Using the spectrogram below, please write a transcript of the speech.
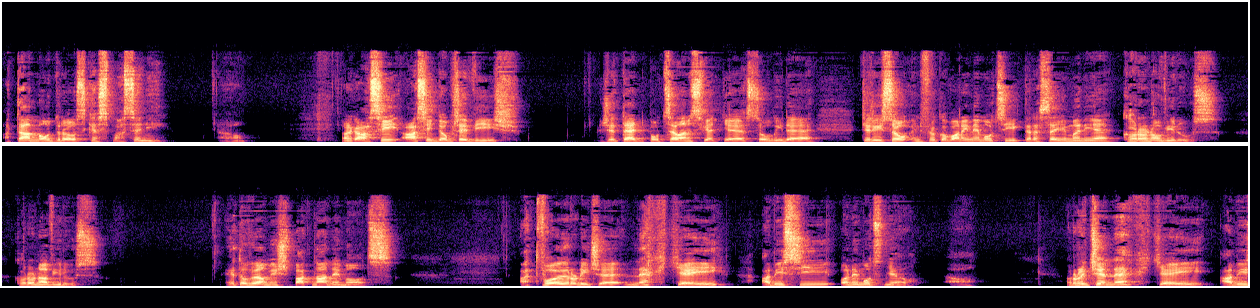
a ta moudrost ke spasení. Jo? Tak asi, asi dobře víš, že teď po celém světě jsou lidé, kteří jsou infikovaní nemocí, která se jmenuje koronavirus. Koronavirus. Je to velmi špatná nemoc a tvoji rodiče nechtějí, aby si onemocněl. Jo? Rodiče nechtějí, aby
